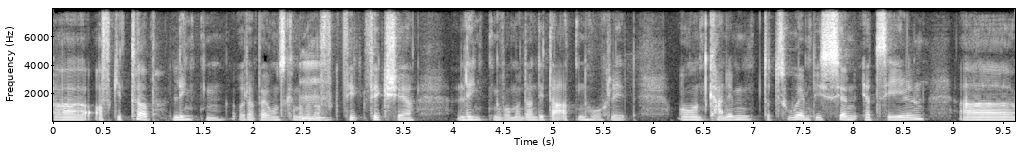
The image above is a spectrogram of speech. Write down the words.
äh, auf GitHub linken oder bei uns kann man mhm. dann auf Figshare linken, wo man dann die Daten hochlädt und kann eben dazu ein bisschen erzählen, äh,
